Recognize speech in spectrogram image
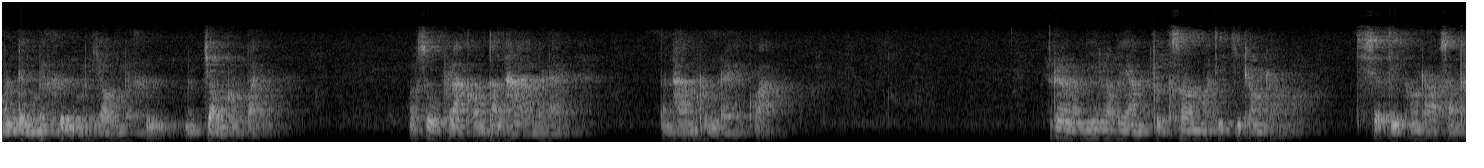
มันดึงไม่ขึ้น มันยอมไม่ขึ้น มันจมลงไปเราสู้พลังของตัณหาไม่ได้ตัณหามันรุนแรงกว่า เรื่องเหล่านี้เราพยายามฝึกซ้อมมาที่จิตของเรา ที่สติของเราสัมผั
